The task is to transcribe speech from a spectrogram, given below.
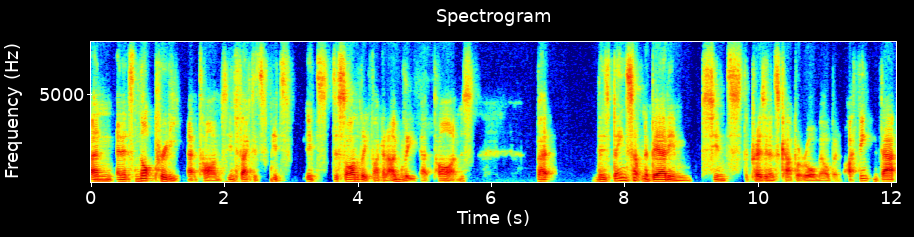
and and it's not pretty at times. In fact, it's it's it's decidedly fucking ugly at times. But there's been something about him since the President's Cup at Royal Melbourne. I think that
